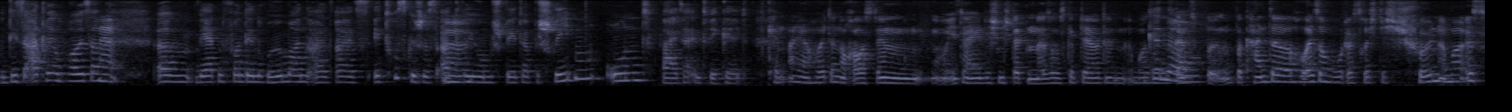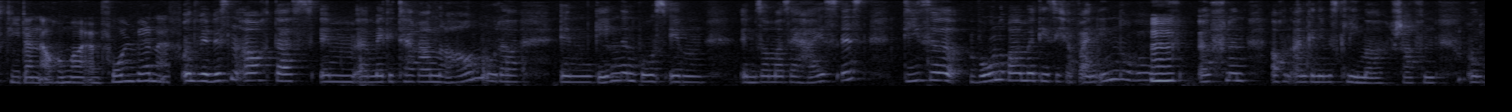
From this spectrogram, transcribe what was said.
Und diese Atriumhäuser ja. ähm, werden von den Römern als, als etruskisches mhm. Atrium mhm. später beschrieben und weiterentwickelt. Kennt man ja heute noch aus den italienischen Städten. Also es gibt ja dann immer genau. so ganz be bekannte Häuser, wo das richtig schön immer ist, die dann auch immer empfohlen werden. Und wir wissen auch, dass im äh, mediterranen Raum oder in Gegenden, wo es eben im Sommer sehr heiß ist, diese Wohnräume, die sich auf einen Innenhof mhm. öffnen, auch ein angenehmes Klima schaffen. Und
